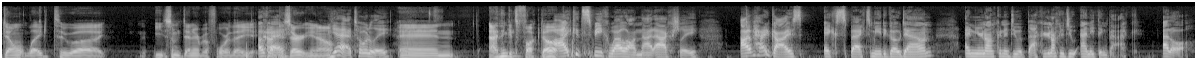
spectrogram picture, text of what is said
don't like to uh, eat some dinner before they have Okay. dessert, you know? Yeah, totally. And I think it's fucked up. I could speak well on that actually. I've had guys expect me to go down and you're not going to do it back or you're not going to do anything back at all.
